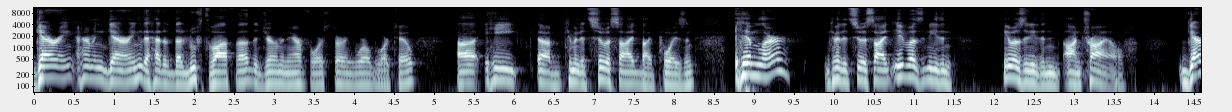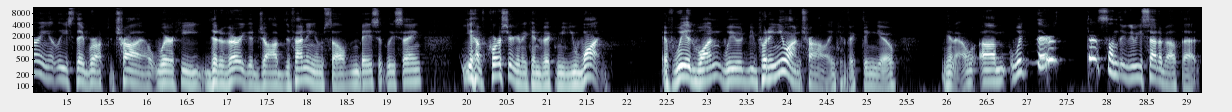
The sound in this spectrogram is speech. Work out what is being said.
Goering, Hermann Goering, the head of the Luftwaffe, the German Air Force during World War II, uh, he uh, committed suicide by poison. Himmler committed suicide. He wasn't even he wasn't even on trial. Goering, at least, they brought to trial where he did a very good job defending himself and basically saying, "Yeah, of course you're going to convict me. You won." If we had won, we would be putting you on trial and convicting you. You know, um, there's there's something to be said about that.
